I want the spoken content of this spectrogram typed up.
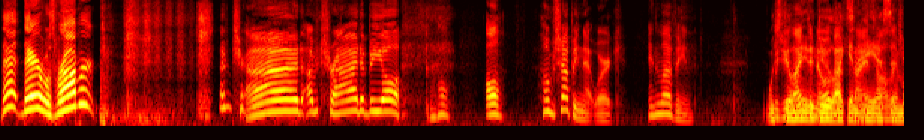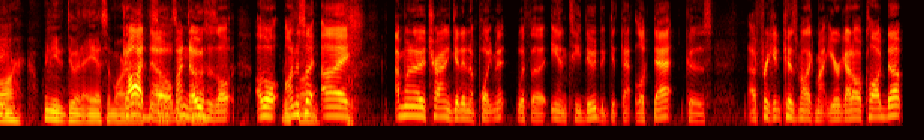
That there was Robert. I'm trying. I'm trying to be all, all, all home shopping network and loving. We Would you still like need to to, know do like an ASMR. We need to do an ASMR. God no, my sometime. nose is all. Although honestly, fun. I I'm gonna try and get an appointment with a ENT dude to get that looked at because I freaking because my like my ear got all clogged up.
